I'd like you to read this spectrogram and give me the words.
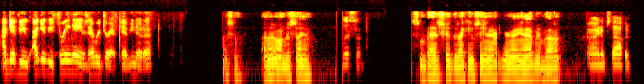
I give you I give you three names every draft, Kev. You know that. Listen, I know. I'm just saying. Listen, Some bad shit that I keep seeing every year, and I ain't happy about it. all right, I'm stopping.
